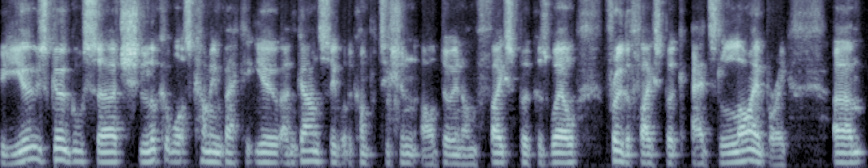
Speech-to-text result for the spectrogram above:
use Google search, look at what's coming back at you, and go and see what the competition are doing on Facebook as well through the Facebook ads library. Um,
